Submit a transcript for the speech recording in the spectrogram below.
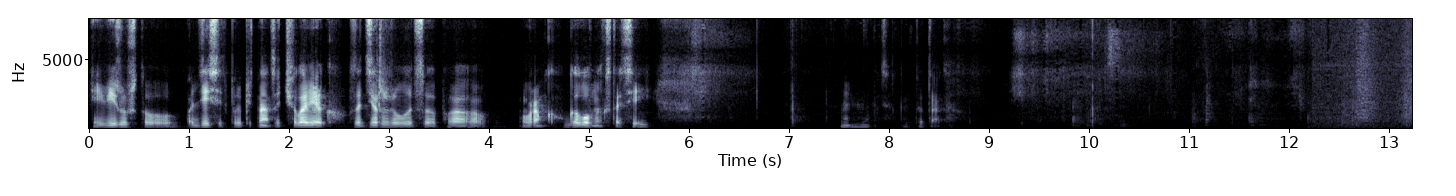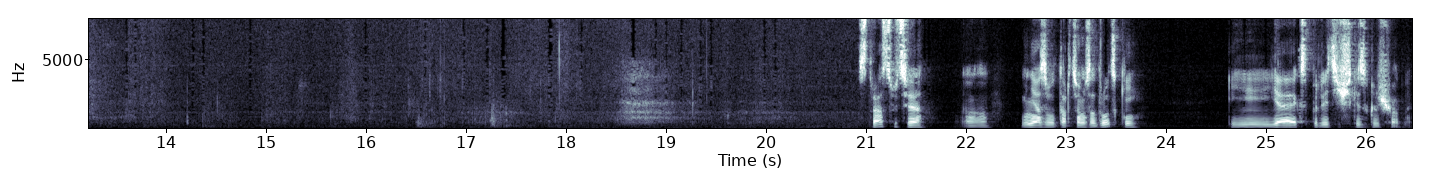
и вижу, что по 10, по 15 человек задерживаются по, в рамках уголовных статей. Это так. Здравствуйте, э, меня зовут Артем Задруцкий, и я экс-политический заключенный.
